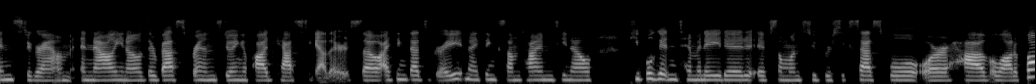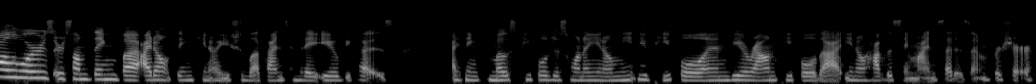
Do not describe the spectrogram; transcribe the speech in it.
Instagram and now, you know, they're best friends doing a podcast together. So I think that's great. And I think sometimes, you know, people get intimidated if someone's super successful or have a lot of followers or something. But I don't think, you know, you should let that intimidate you because I think most people just want to, you know, meet new people and be around people that, you know, have the same mindset as them for sure.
